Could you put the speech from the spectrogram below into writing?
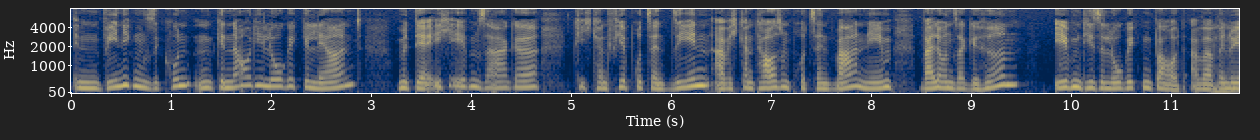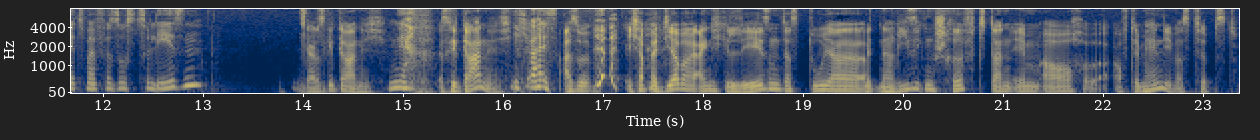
in wenigen Sekunden genau die Logik gelernt, mit der ich eben sage, ich kann 4% sehen, aber ich kann 1000% wahrnehmen, weil unser Gehirn eben diese Logiken baut. Aber mhm. wenn du jetzt mal versuchst zu lesen, ja, das geht gar nicht. Ja. Es geht gar nicht. Ich weiß. Also, ich habe bei dir aber eigentlich gelesen, dass du ja mit einer riesigen Schrift dann eben auch auf dem Handy was tippst.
